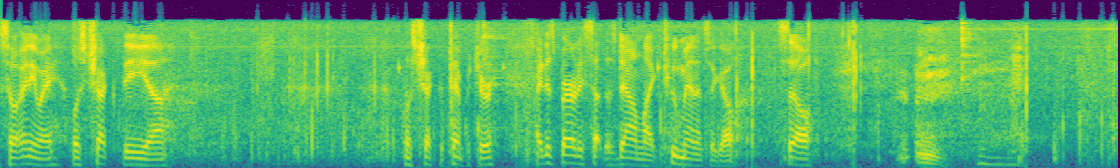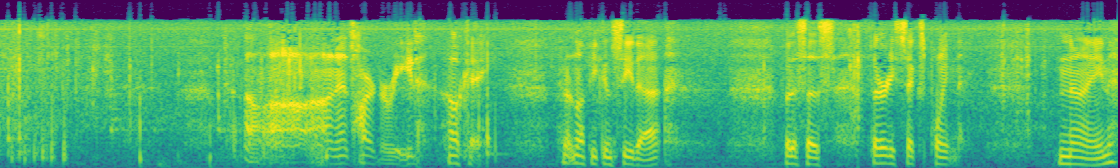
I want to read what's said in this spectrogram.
So anyway, let's check the uh, let's check the temperature. I just barely set this down like two minutes ago. So oh, and it's hard to read. Okay. I don't know if you can see that, but it says 36.9.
